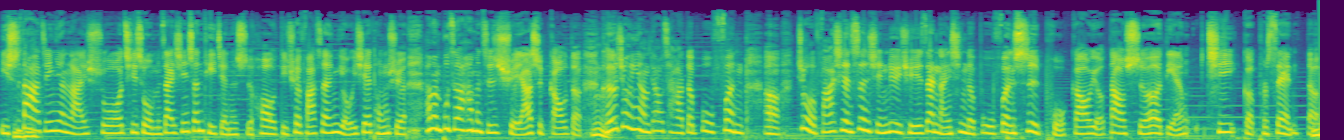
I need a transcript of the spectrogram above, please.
以师大的经验来说，其实我们在新生体检的时候，的确发生有一些同学，他们不知道他们只是血压是高的，可是就营养调查的部分，呃，就有发现盛行率，其实在男性的部分是颇高，有到。十二点七个 percent 的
